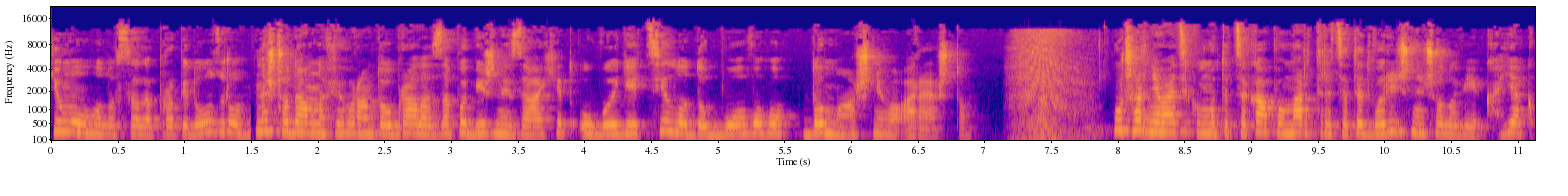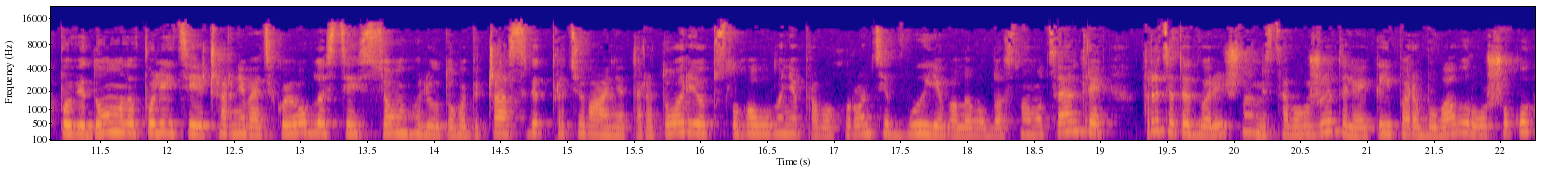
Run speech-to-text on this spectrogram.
Йому оголосили про підозру. Нещодавно фігуранта обрали запобіжний захід у виді цілодобового домашнього арешту. У Чернівецькому ТЦК помер 32-річний чоловік. Як повідомили в поліції Чернівецької області, 7 лютого під час відпрацювання території обслуговування правоохоронці виявили в обласному центрі 32-річного місцевого жителя, який перебував у розшуку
